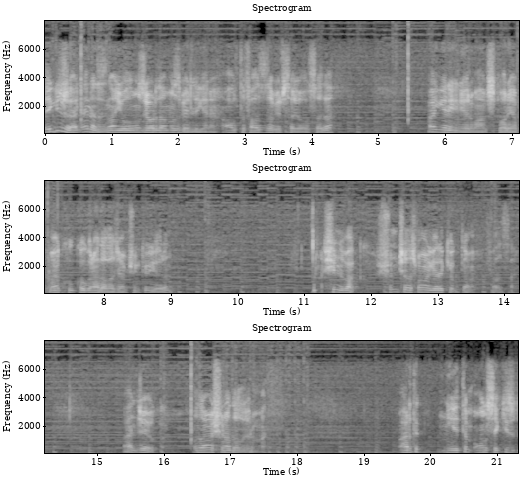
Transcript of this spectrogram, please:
E güzel. En azından yolumuz yordamımız belli gene. 6 fazla bir sayı olsa da. Ben gene iniyorum abi spor yapmaya. Kulkoguna da alacağım çünkü yarın. Şimdi bak. Şunu çalışmama gerek yok değil mi? Fazla. Bence yok. O zaman şuna da alıyorum ben. Artık niyetim 18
